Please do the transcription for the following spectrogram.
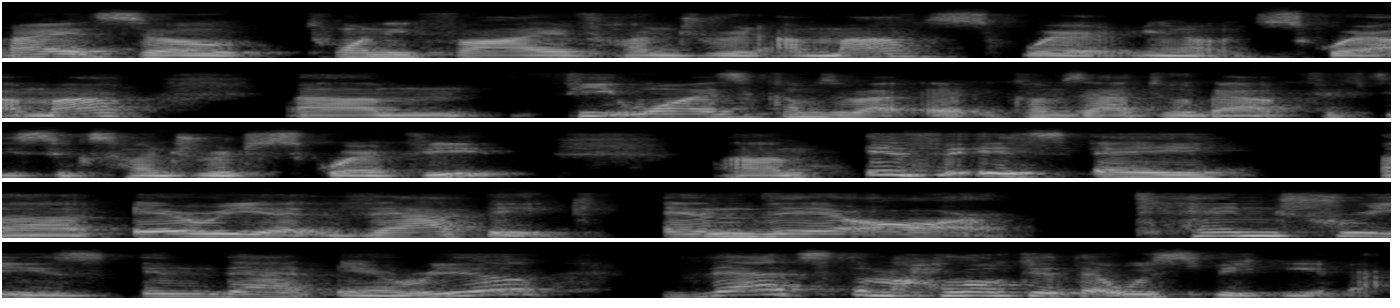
right? So 2,500 amma square, you know, square amma. Um, feet wise, it comes about it comes out to about 5,600 square feet. Um, if it's a uh, area that big, and there are 10 trees in that area, that's the mahloket that we're speaking about,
